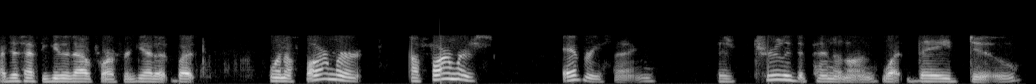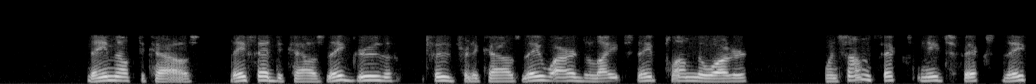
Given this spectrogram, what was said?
I just have to get it out before I forget it. But when a farmer, a farmer's everything is truly dependent on what they do. They milked the cows, they fed the cows, they grew the food for the cows, they wired the lights, they plumbed the water. When something fix, needs fixed, they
